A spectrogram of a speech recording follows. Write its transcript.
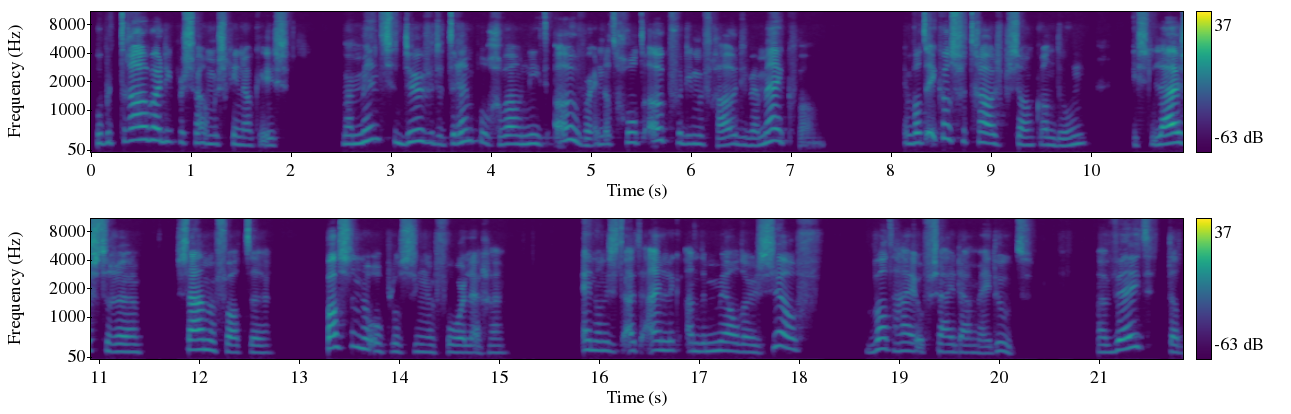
Hoe betrouwbaar die persoon misschien ook is, maar mensen durven de drempel gewoon niet over. En dat gold ook voor die mevrouw die bij mij kwam. En wat ik als vertrouwenspersoon kan doen, is luisteren, samenvatten, passende oplossingen voorleggen. En dan is het uiteindelijk aan de melder zelf wat hij of zij daarmee doet. Maar weet dat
